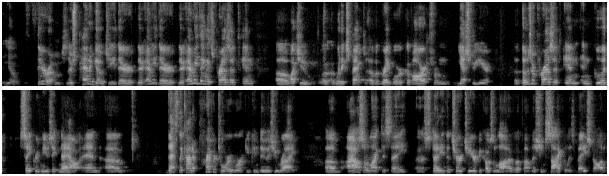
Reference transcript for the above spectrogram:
you know, theorems. There's pedagogy. There, there, every, there, everything that's present in uh, what you uh, would expect of a great work of art from yesteryear. those are present in in good sacred music now, and um, that's the kind of preparatory work you can do as you write. Um, I also like to say uh, study the church year because a lot of a publishing cycle is based on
